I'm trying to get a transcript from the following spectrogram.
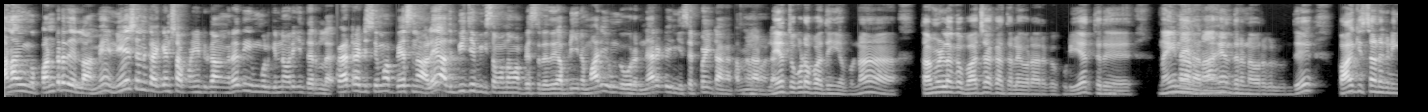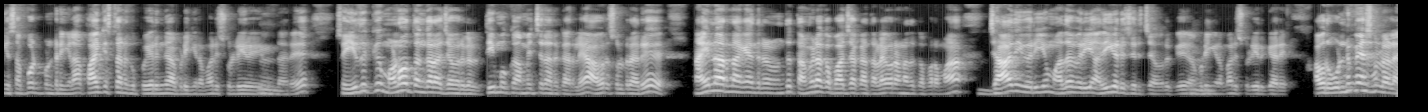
ஆனா இவங்க பண்றது எல்லாமே நேஷனுக்கு அகேன்ஸ்டா பண்ணிட்டு இருக்காங்கிறது இவங்களுக்கு இன்ன வரைக்கும் தெரியல. பேட்ராட்டிசமா பேசினாலே அது பிஜேபிக்கு சம்பந்தமா பேசுறது அப்படிங்கிற மாதிரி இவங்க ஒரு நேரட்டிவ் இங்க செட் பண்ணிட்டாங்க. தமிழ்நாட்டுல. நேத்து கூட பாத்தீங்க அப்படின்னா தமிழக பாஜக தலைவரா இருக்கக்கூடிய திரு நயினார் நாகேந்திரன். அவர்கள் வந்து பாகிஸ்தானுக்கு நீங்க சப்போர்ட் பண்றீங்களா? பாகிஸ்தானுக்கு போயிருங்க அப்படிங்கிற மாதிரி சொல்லி இருந்தாரு. சோ இதுக்கு மனோ தங்கராஜ் அவர்கள் திமுக அமைச்சரா இருக்காரு இல்லையா? அவர் சொல்றாரு நயினார் நாகேந்திரன் வந்து தமிழக பாஜக தலைவரானதுக்கு அப்புறமா ஜாதி வெறியும் மத வெறியும் அதிகரிச்சிருச்சு அவருக்கு. அப்படிங்கிற மாதிரி சொல்லியிருக்காரு. அவர் ஒண்ணுமே சொல்லல.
